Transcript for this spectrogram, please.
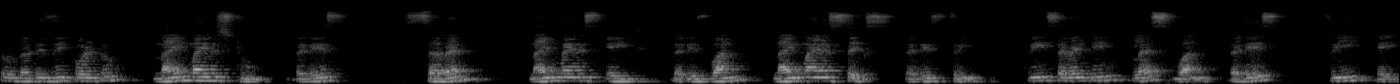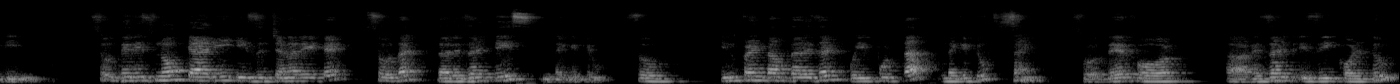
So that is equal to 9 minus 2 that is 7. 9 minus 8 that is 1. 9 minus 6 that is 3. 317 plus 1 that is 318. So there is no carry is generated so that the result is negative. So in front of the result we put the negative sign. So therefore uh, result is equal to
